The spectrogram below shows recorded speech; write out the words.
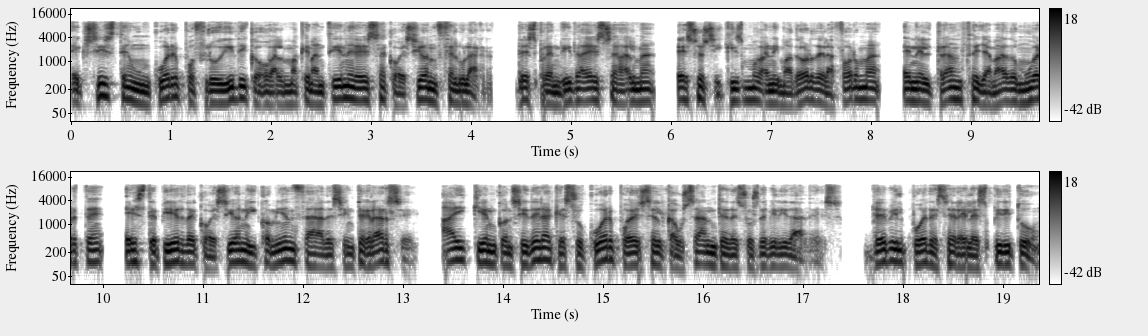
existe un cuerpo fluídico o alma que mantiene esa cohesión celular. Desprendida esa alma, ese psiquismo animador de la forma, en el trance llamado muerte, este pierde cohesión y comienza a desintegrarse. Hay quien considera que su cuerpo es el causante de sus debilidades. Débil puede ser el espíritu,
